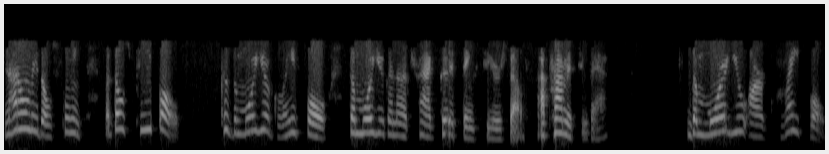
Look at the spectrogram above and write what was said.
Not only those things, but those people. Because the more you're grateful, the more you're going to attract good things to yourself. I promise you that. The more you are grateful,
